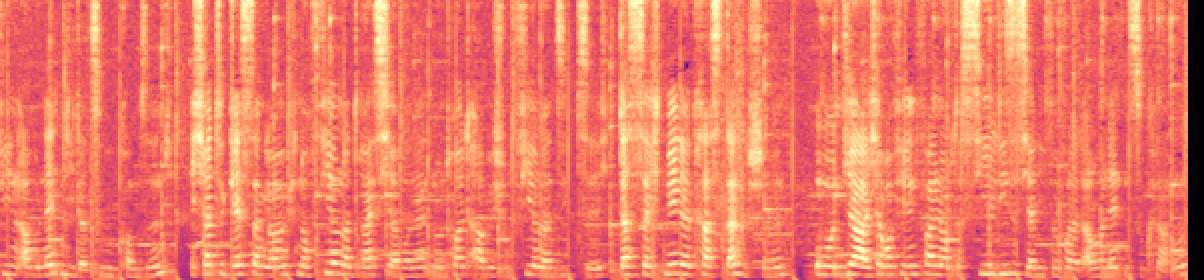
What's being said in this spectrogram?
vielen Abonnenten, die dazugekommen sind. Ich hatte gestern, glaube ich, noch 430 Abonnenten und heute habe ich schon 470. Das ist echt mega krass, Dankeschön. Und ja, ich habe auf jeden Fall noch das Ziel, dieses Jahr die 500 Abonnenten zu knacken.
